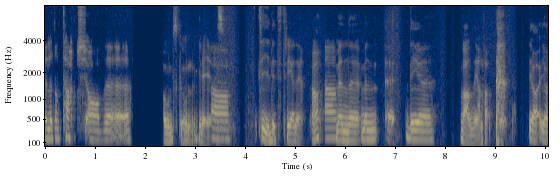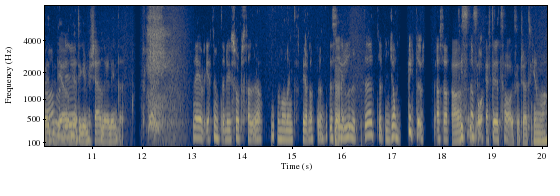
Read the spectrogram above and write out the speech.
en liten touch av... eh, Old school grejer. ja, liksom. Tidigt 3D. Ja, men, eh, men eh, det vann i alla fall. jag jag Ja, vet inte om det- jag tycker det förtjänar eller inte. Nej, jag vet inte. Det är svårt att säga om man inte spelat det. Det ser Nej. lite typ jobbigt ut alltså att Ja, titta på. Efter ett tag så tror jag att det kan vara...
